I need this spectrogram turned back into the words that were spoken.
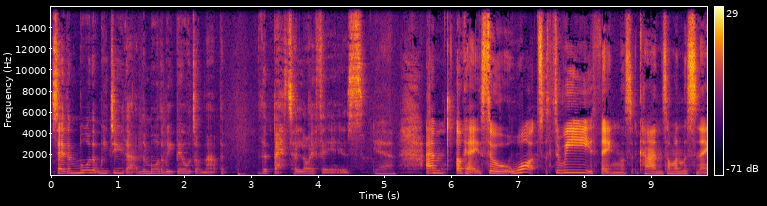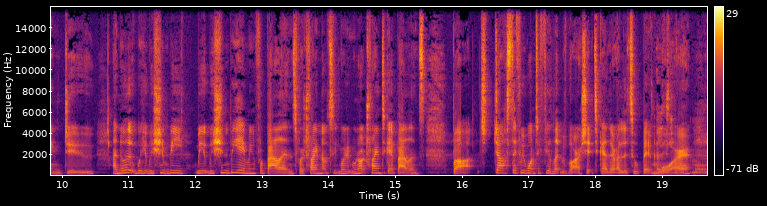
So the more that we do that and the more that we build on that the the better life is Yeah. Um. Okay. So, what three things can someone listening do? I know that we, we shouldn't be we, we shouldn't be aiming for balance. We're trying not to. We're, we're not trying to get balance. But just if we want to feel like we've got our shit together a little bit little more, bit more.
